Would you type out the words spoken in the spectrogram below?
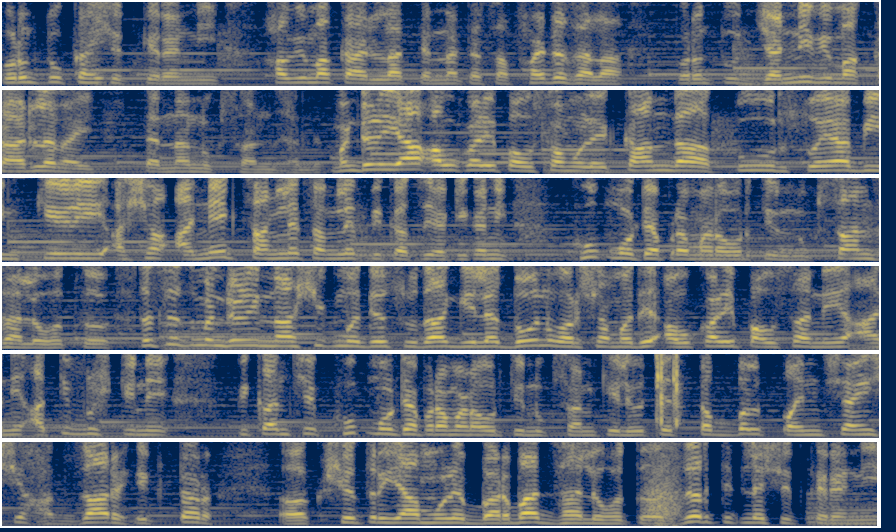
परंतु काही शेतकऱ्यांनी हा विमा काढला त्यांना त्याचा फायदा झाला. परंतु ज्यांनी विमा काढला नाही त्यांना नुकसान झालं. मंडळी या अवकाळी पावसामुळे कांदा तूर सोयाबीन केळी अशा अनेक चांगल्या चांगल्या पिकाचं या ठिकाणी खूप मोठ्या प्रमाणावरती नुकसान झालं होतं. तसेच मंडळी नाशिकमध्ये सुद्धा गेल्या दोन वर्षामध्ये अवकाळी पावसाने आणि अतिवृष्टीने पिकांचे खूप मोठ्या प्रमाणावरती नुकसान केले होते. तब्बल पंच्याऐंशी हजार हेक्टर क्षेत्र यामुळे बर्बाद झालं होतं. जर तिथल्या शेतकऱ्यांनी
